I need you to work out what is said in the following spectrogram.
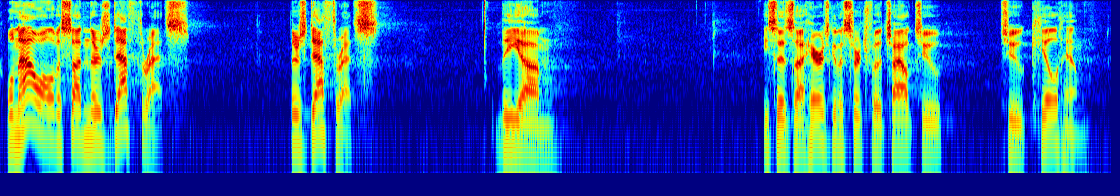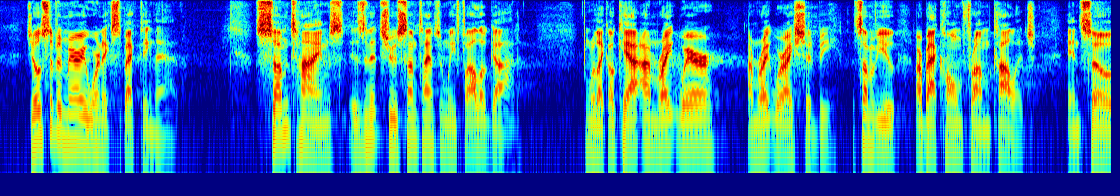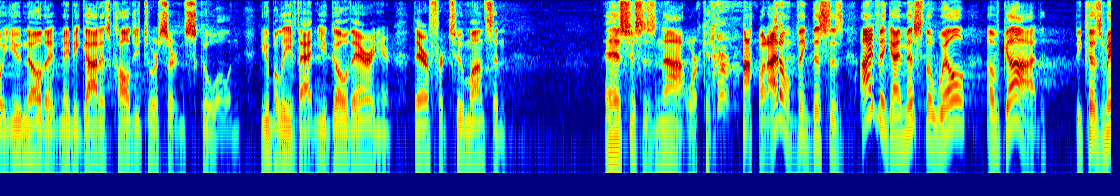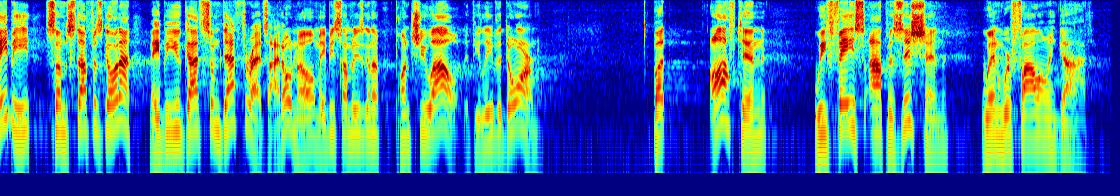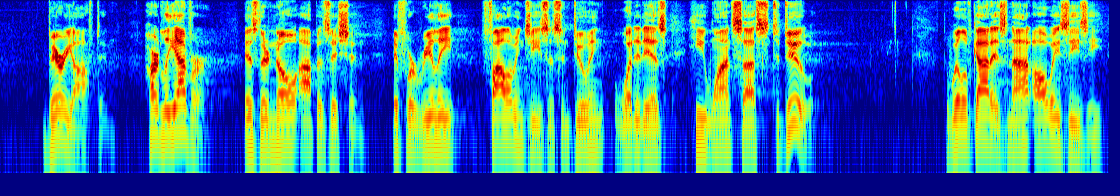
Well, now all of a sudden there's death threats. There's death threats. The, um, he says uh, Herod's going to search for the child to, to kill him. Joseph and Mary weren't expecting that. Sometimes, isn't it true? Sometimes when we follow God, we're like, okay, I'm right where I'm right where I should be. Some of you are back home from college, and so you know that maybe God has called you to a certain school, and you believe that, and you go there, and you're there for two months, and, and this just is not working out. I don't think this is. I think I missed the will of God because maybe some stuff is going on. Maybe you got some death threats. I don't know. Maybe somebody's going to punch you out if you leave the dorm. But often we face opposition when we're following God. Very often. Hardly ever is there no opposition if we're really following Jesus and doing what it is He wants us to do. The will of God is not always easy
